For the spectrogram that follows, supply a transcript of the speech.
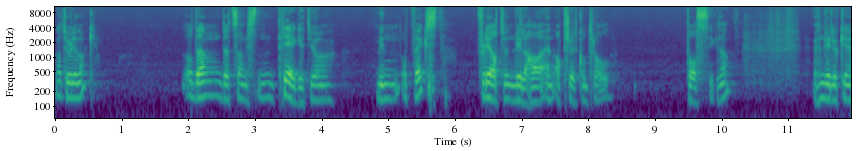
naturlig nok. Og den dødsangsten preget jo min oppvekst fordi at hun ville ha en absolutt kontroll på oss. ikke sant? Hun vil jo ikke,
